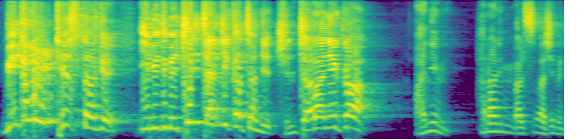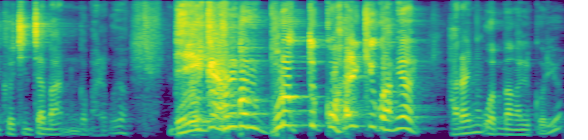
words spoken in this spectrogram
믿음을 테스트하게. 이 믿음이 진짜인지 가짜인지 진짜라니까. 아님 하나님 말씀하시는 그 진짜 많은 거 말고요. 내가 한번 물어뜯고 할기고 하면 하나님은 원망할 거요?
